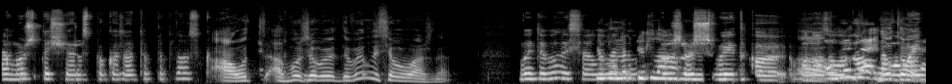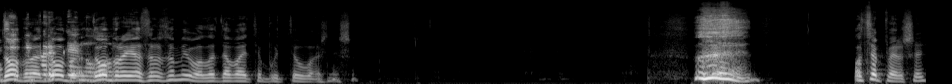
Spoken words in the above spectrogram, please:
А можете ще раз показати, будь ласка? А от, а може ви дивилися уважно? Ми дивилися, але воно дуже швидко воно А. залагало на Ну, моменті добре, і добре, перекинуло. добре, я зрозумів, але давайте будьте уважніші. Оце перший.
